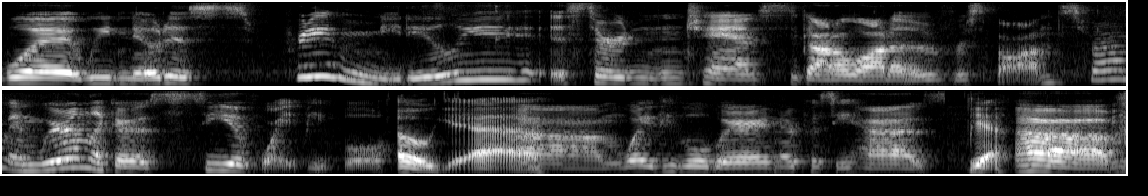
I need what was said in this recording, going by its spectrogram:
what we noticed pretty immediately certain chants got a lot of response from, and we're in like a sea of white people. oh yeah. Um, white people wearing their pussy hats. yeah. Um,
